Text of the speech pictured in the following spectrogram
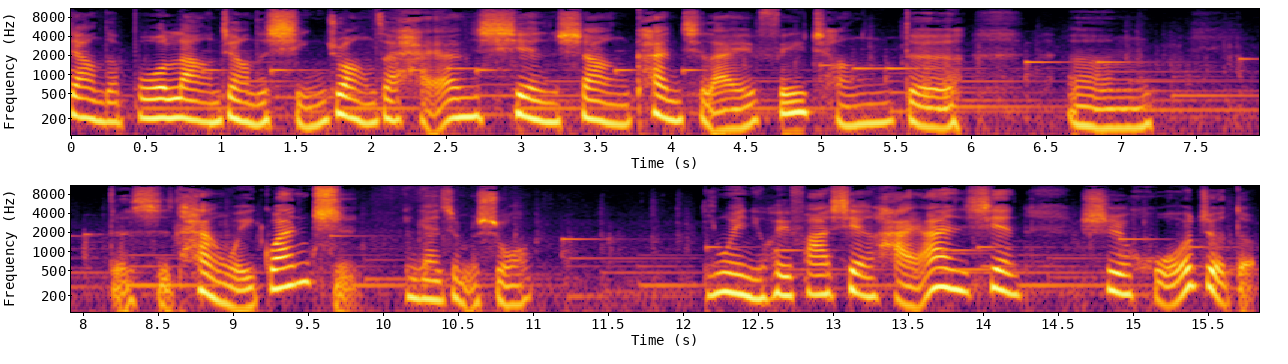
这样的波浪，这样的形状，在海岸线上看起来非常的，嗯，的是叹为观止，应该这么说。因为你会发现，海岸线是活着的，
